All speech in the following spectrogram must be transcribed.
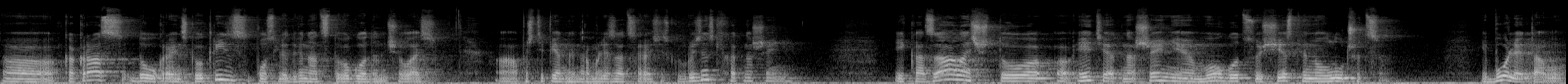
а, как раз до украинского кризиса, после 2012 года, началась постепенная нормализация российско-грузинских отношений. И казалось, что эти отношения могут существенно улучшиться. И более того,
